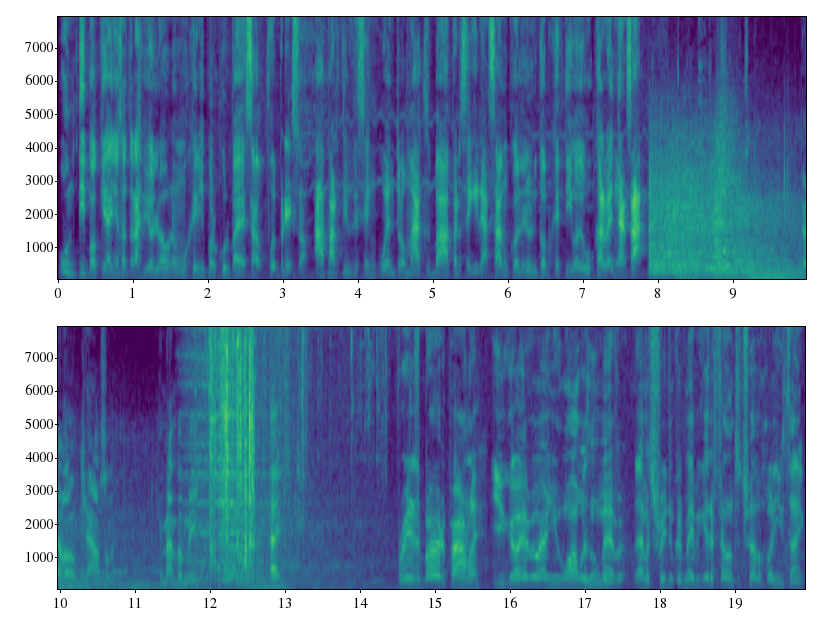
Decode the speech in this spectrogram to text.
Un tipo que años atrás violó a una mujer y por culpa de Sam fue preso. A partir de ese encuentro, Max va a perseguir a Sam con el único objetivo de buscar venganza. Hello, counselor. Remember me? Hey, Free as a bird, apparently. You go everywhere you want with whomever. That much freedom could maybe get a fellow into trouble. What do you think?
